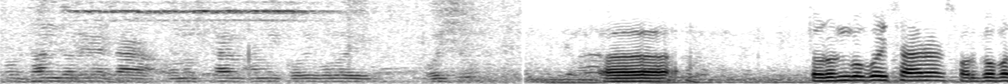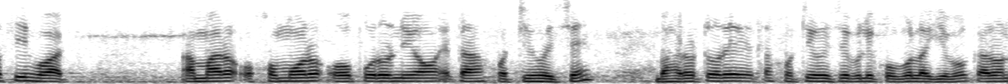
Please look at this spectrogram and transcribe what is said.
শ্ৰদ্ধাঞ্জলিৰ এটা অনুষ্ঠান আমি কৰিবলৈ গৈছোঁ। তৰুণ গগৈ ছাৰ স্বৰ্গবাসী হোৱাত আমাৰ অসমৰ অপূৰণীয় এটা ক্ষতি হৈছে ভাৰতৰে এটা ক্ষতি হৈছে বুলি ক'ব লাগিব। কাৰণ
